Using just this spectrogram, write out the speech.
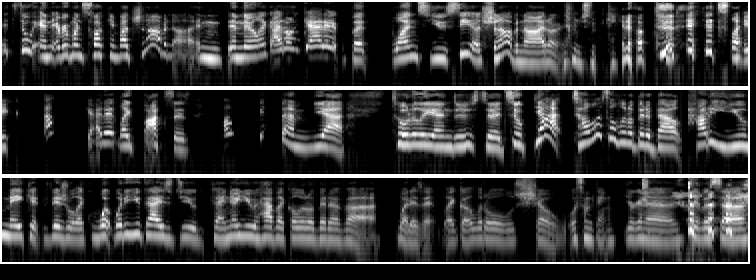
it's so, and everyone's talking about shanavana and, and they're like, I don't get it. But once you see a shanavana, I don't, I'm just making it up. it's like, get it? Like boxes them. Yeah. Totally understood. So yeah, tell us a little bit about how do you make it visual? Like what what do you guys do? I know you have like a little bit of a what is it? Like a little show or something. You're gonna give us a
